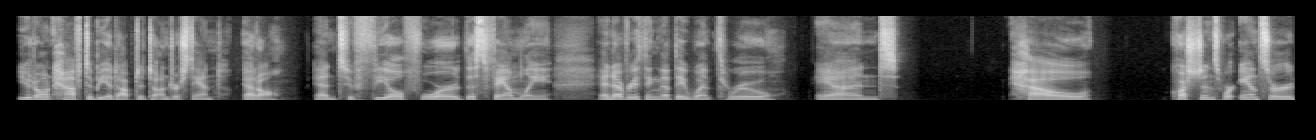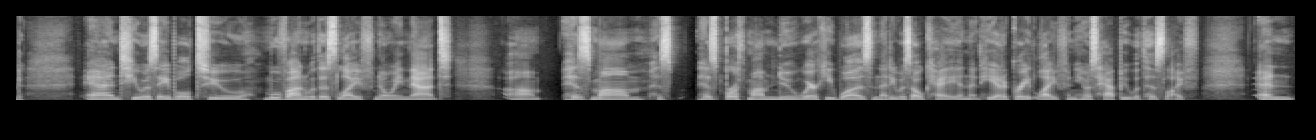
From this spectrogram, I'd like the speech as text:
you don't have to be adopted to understand at all and to feel for this family and everything that they went through and how questions were answered and he was able to move on with his life knowing that um, his mom his his birth mom knew where he was and that he was okay and that he had a great life and he was happy with his life. And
